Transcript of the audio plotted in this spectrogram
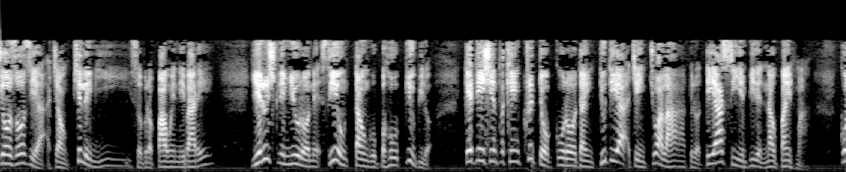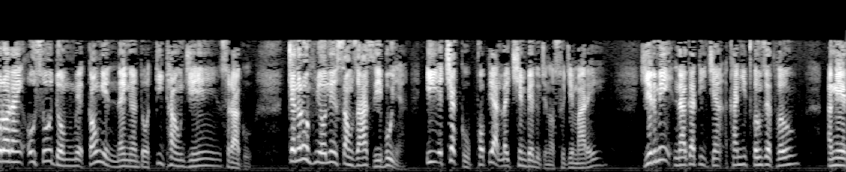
ကြော်စောเสียအကြောင်းဖြစ်လိမ့်မည်ဆိုပြီးတော့ပါဝင်နေပါတယ် ယေရုရှလင်မြို့တော်နဲ့ဇီးုံတောင်ကိုဗဟိုပြုပြီးတော့ကယ်တင်ရှင်သခင်ခရစ်တော်ကိုတော်တိုင်ဒုတိယအကြိမ်ကြွလာပြီးတော့တရားစီရင်ပြီးတဲ့နောက်ပိုင်းမှာကိုတော်တိုင်အုပ်ဆိုးတော်မူမဲ့ကောင်းကင်နိုင်ငံတော်တည်ထောင်ခြင်းဆိုတာကိုကျွန်တော်မျှော်လင့်ဆောင်စားစေဖို့ရန်ဤအချက်ကိုဖော်ပြလိုက်ခြင်းပဲလို့ကျွန်တော်ဆိုချင်ပါတယ်ယေရမိအနာဂတိကျမ်းအခန်းကြီး33အငယ်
